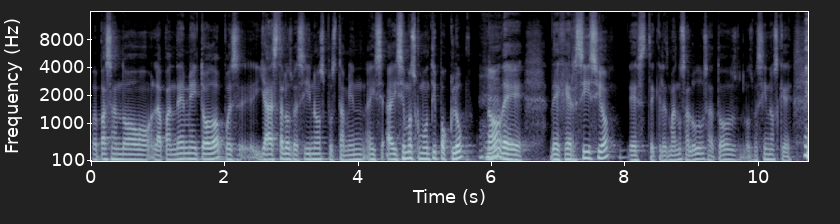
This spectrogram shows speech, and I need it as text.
fue pasando la pandemia y todo, pues ya hasta los vecinos, pues también hicimos como un tipo club, ¿no? de, de, ejercicio, este, que les mando saludos a todos los vecinos que, que,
